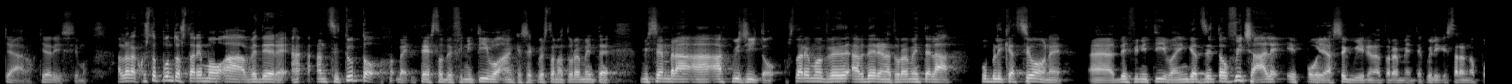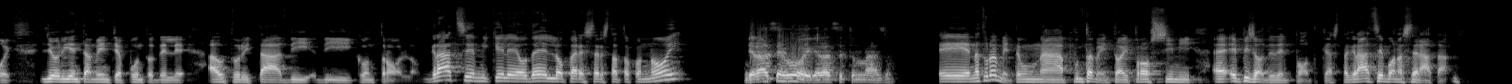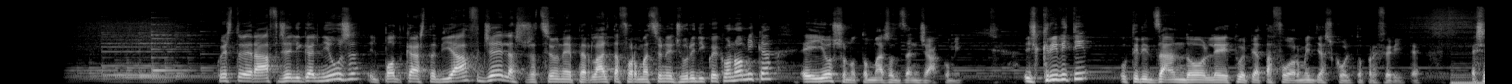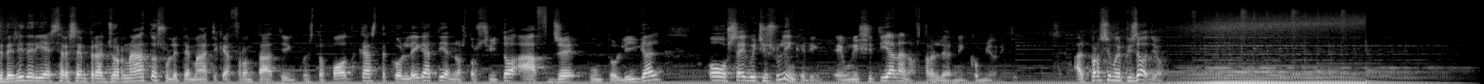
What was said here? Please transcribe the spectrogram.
Chiaro, chiarissimo. Allora a questo punto staremo a vedere anzitutto beh, il testo definitivo, anche se questo naturalmente mi sembra acquisito. Staremo a vedere naturalmente la pubblicazione eh, definitiva in gazzetta ufficiale e poi a seguire naturalmente quelli che saranno poi gli orientamenti appunto delle autorità di, di controllo. Grazie Michele Odello per essere stato con noi. Grazie a voi, grazie Tommaso. E naturalmente un appuntamento ai prossimi eh, episodi del podcast. Grazie e buona serata. Questo era AFGE Legal News, il podcast di AFGE, l'Associazione per l'Alta Formazione Giuridico-Economica, e io sono Tommaso Zangiacomi. Iscriviti utilizzando le tue piattaforme di ascolto preferite. E se desideri essere sempre aggiornato sulle tematiche affrontate in questo podcast, collegati al nostro sito afge.legal o seguici su LinkedIn e unisciti alla nostra learning community. Al prossimo episodio!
